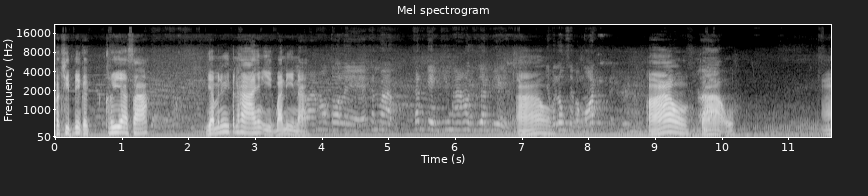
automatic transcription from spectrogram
ก็คลิปนี้ก็เคลียร์ซะอย่ามันมีปัญหาอย่างอีกบ้านนี้แต่นะ ว่า อนพี่อ้าวอย่าไปลงใส่บักมอดอ้าวเจ้าอื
